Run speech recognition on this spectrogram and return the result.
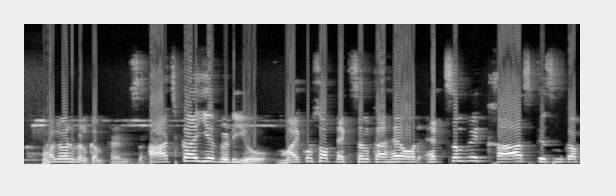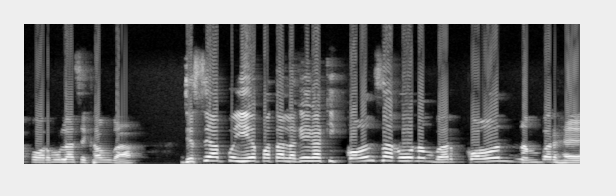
हेलो एंड वेलकम फ्रेंड्स आज का ये वीडियो माइक्रोसॉफ्ट एक्सेल का है और एक्सेल में खास किस्म का फॉर्मूला सिखाऊँगा, जिससे आपको ये पता लगेगा कि कौन सा रो नंबर कौन नंबर है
